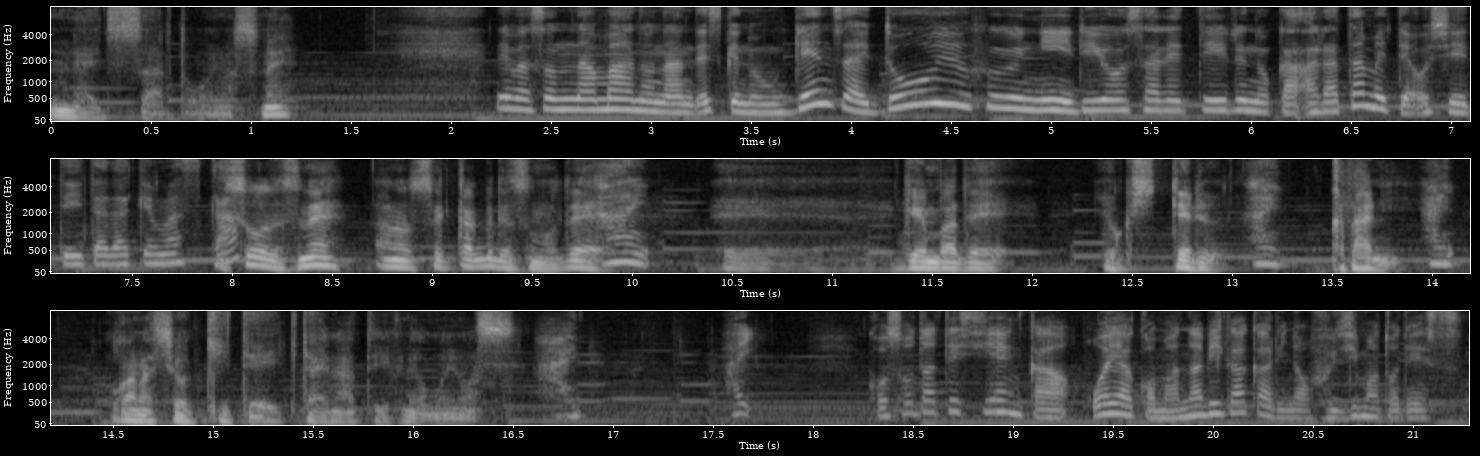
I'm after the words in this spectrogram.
になりつつあると思いますね。ではそんなマーノなんですけども現在どういうふうに利用されているのか改めて教えていただけますか？そうですね。あのせっかくですので、はい、えー、現場でよく知ってる方にお話を聞いていきたいなというふうに思います。はい、はい、子育て支援課親子学び係の藤本です。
